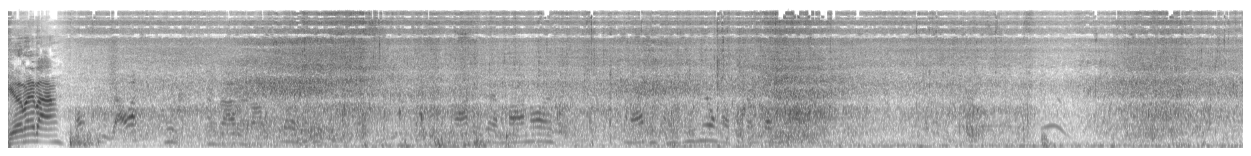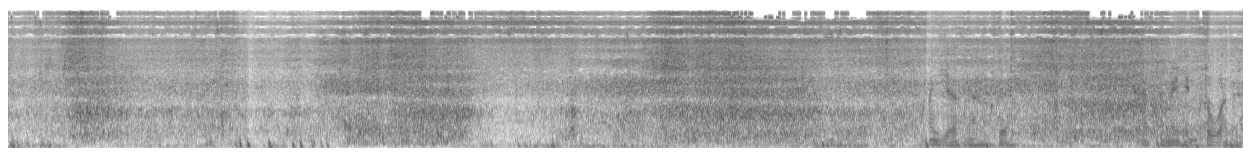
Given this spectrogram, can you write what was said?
เยอะไหมบางเอาขึ้นยาวอะมาหน่อยมาถึงที่นี่กับผมก็ไม่ เยอะนะเพื่อนแทบจะไม่เห็นตัวเลย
